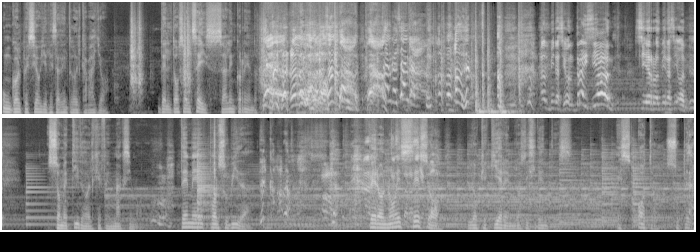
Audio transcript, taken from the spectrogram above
Un golpe se oye desde adentro del caballo. Del 2 al 6 salen corriendo. ¡Salgan, salgan! Admiración, traición. Cierro admiración. Sometido el jefe máximo, teme por su vida. Pero no es eso lo que quieren los disidentes. Es otro su plan.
